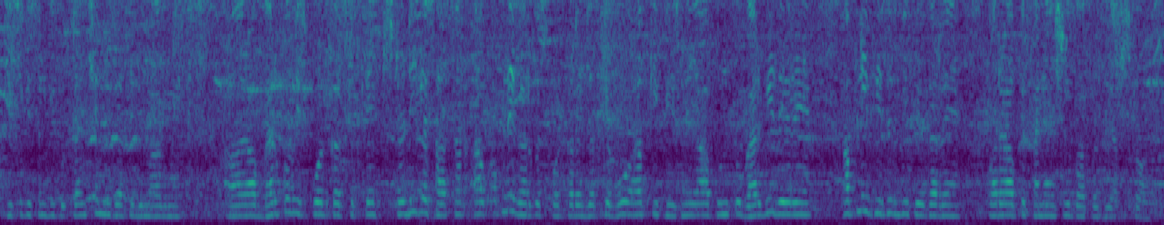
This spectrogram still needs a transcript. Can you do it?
किसी किस्म की कोई टेंशन नहीं रहती दिमाग में। और आप घर को भी सपोर्ट कर सकते हैं स्टडी के साथ साथ आप अपने घर को सपोर्ट करें, जबकि वो आपकी फ़ीस नहीं, आप उनको घर भी दे रहे हैं, अपनी फीसेस भी पे कर रहे हैं और आपके फाइनेंशियल तौर पर भी आप स्ट्रॉन्ग हैं।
